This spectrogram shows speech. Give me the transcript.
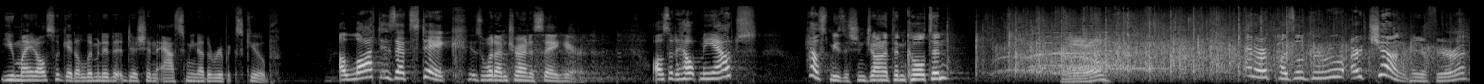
you might also get a limited edition Ask Me Another Rubik's Cube. A lot is at stake, is what I'm trying to say here. Also, to help me out, house musician Jonathan Coulton. Hello. And our puzzle guru, Art Chung. Hey, Ophira.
